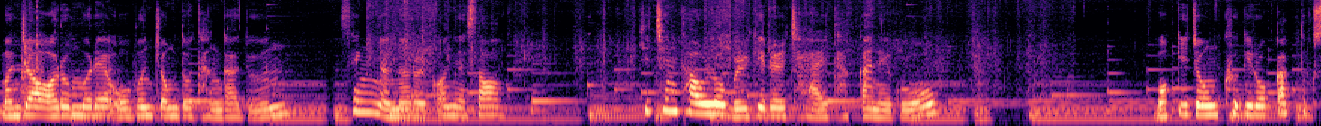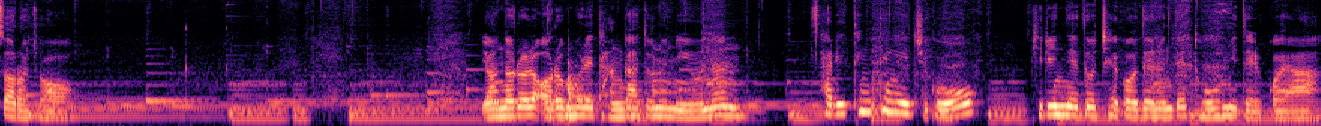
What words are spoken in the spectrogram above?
먼저 얼음물에 5분 정도 담가둔 생연어를 꺼내서 키친타올로 물기를 잘 닦아내고 먹기 좋은 크기로 깍둑 썰어줘. 연어를 얼음물에 담가두는 이유는 살이 탱탱해지고 비린내도 제거되는데 도움이 될 거야.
